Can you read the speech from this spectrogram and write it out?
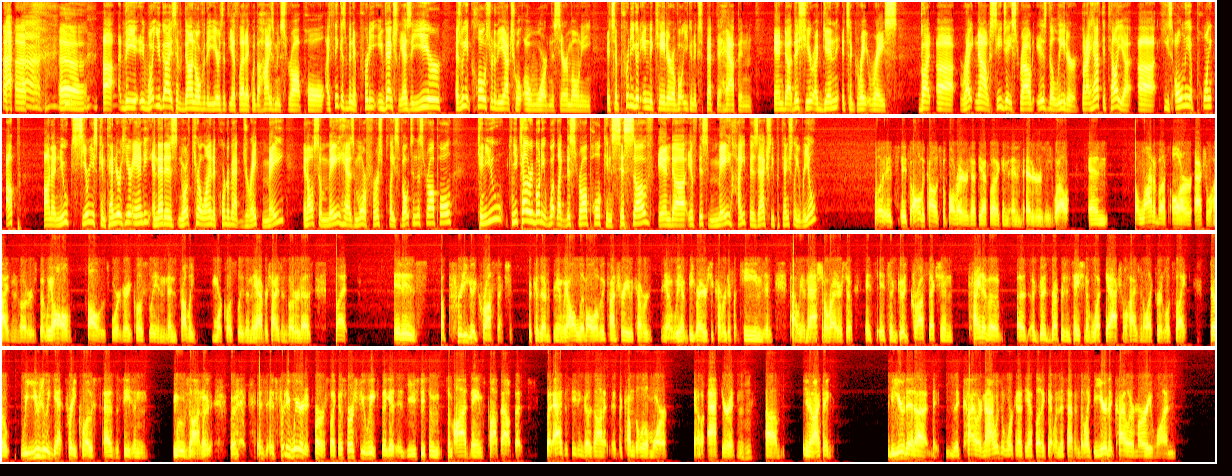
uh, uh, the what you guys have done over the years at the Athletic with the Heisman straw poll, I think, has been a pretty eventually as the year as we get closer to the actual award and the ceremony. It's a pretty good indicator of what you can expect to happen. And uh, this year, again, it's a great race. But uh, right now, C.J. Stroud is the leader. But I have to tell you, uh, he's only a point up on a new serious contender here, Andy, and that is North Carolina quarterback Drake Maye. And also, Maye has more first place votes in the straw poll. Can you can you tell everybody what like this straw poll consists of, and uh, if this Maye hype is actually potentially real? well, it's it's all the college football writers at the Athletic and, and editors as well, and a lot of us are actual Heisman voters, but we all follow the sport very closely and, and probably more closely than the average Heisman voter does. But it is a pretty good cross section because you know, we all live all over the country. We cover, you know, we have beat writers who cover different teams, and uh, we have national writers. So it's it's a good cross section, kind of a, a a good representation of what the actual Heisman electorate looks like. So we usually get pretty close as the season moves on. It's it's pretty weird at first. Like those first few weeks, they get you see some some odd names pop out, but but as the season goes on, it, it becomes a little more you know accurate. And mm-hmm. um, you know, I think the year that uh that, that Kyler. Now I wasn't working at the Athletic yet when this happened, but like the year that Kyler Murray won,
